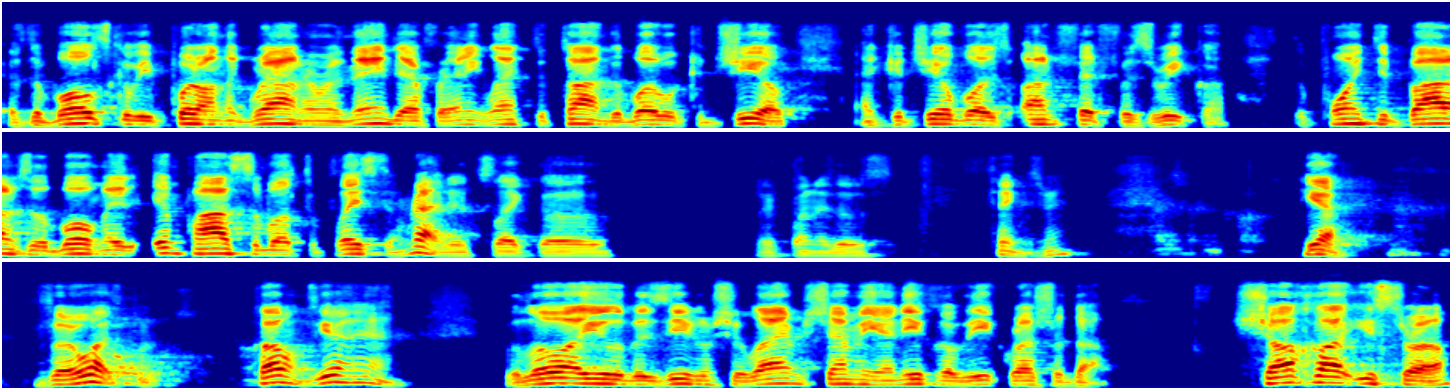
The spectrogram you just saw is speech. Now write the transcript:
If the bowls could be put on the ground and remain there for any length of time, the blood would congeal, and congealed blood is unfit for zrika. The pointed bottoms of the bowl made it impossible to place them. Right? It's like uh, like one of those things, right? Ice cream cups. Yeah, that's what it was. Cones. Cones, yeah, yeah. Below ayil bezirim shalayim shemi yanicha v'ikra shadam. Shacha Yisrael.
